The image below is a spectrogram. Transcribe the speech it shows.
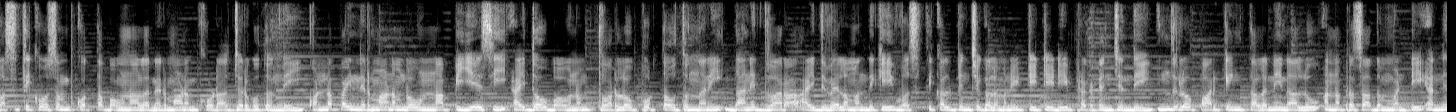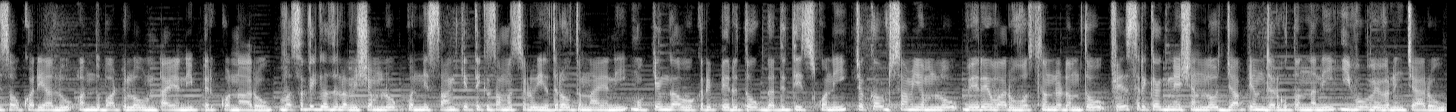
వసతి కోసం కొత్త భవనాల నిర్మాణం కూడా జరుగుతుంది. కొండపై నిర్మాణంలో ఉన్న పిఏసి ఐదవ భవనం త్వరలో పూర్తవుతుందని దాని ద్వారా ఐదు వేల మందికి వసతి కల్పించగలమని టిటిడి ప్రకటించింది. ఇందులో పార్కింగ్ తలనీలాలు అన్నప్రసాదం వంటి అన్ని సౌకర్యాలు అందుబాటులో ఉంటాయని పేర్కొన్నారు. వసతి గదుల విషయంలో కొన్ని సాంకేతిక సమస్యలు ఎదురవుతున్నాయని ముఖ్యంగా ఒకరి పేరుతో గది తీసుకొని చెక్అవుట్ సమయంలో వేరే వారు వస్తుండటంతో ఫేస్ రికగ్నిషన్లో జాప్యం జరుగుతుందని ఈవో వివరించారు.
